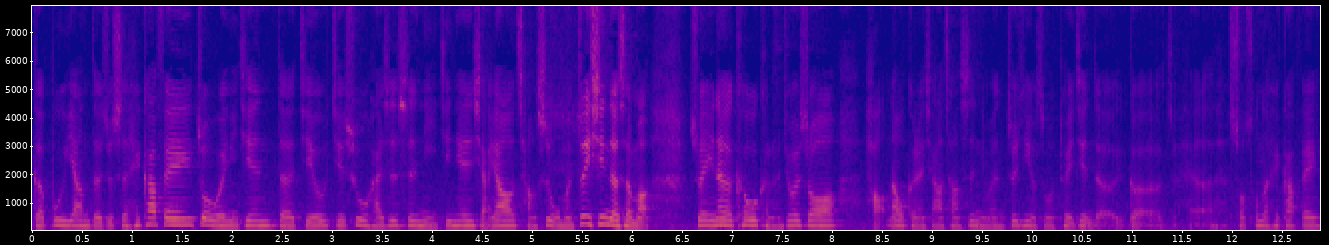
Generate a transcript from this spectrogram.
个不一样的，就是黑咖啡作为你今天的结结束，还是是你今天想要尝试我们最新的什么？”所以那个客户可能就会说：“好，那我可能想要尝试你们最近有什么推荐的一个呃手冲的黑咖啡。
